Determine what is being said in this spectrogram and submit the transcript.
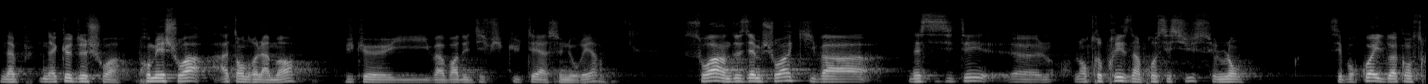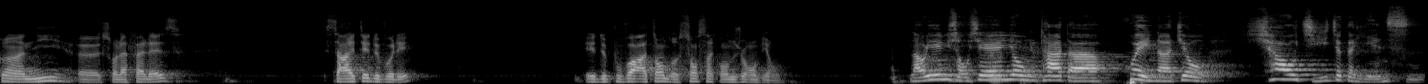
n'a n'a que deux choix. Premier choix, attendre la mort, vu qu'il va avoir des difficultés à se nourrir. Soit un deuxième choix qui va nécessiter euh, l'entreprise d'un processus long. C'est pourquoi il doit construire un nid euh, sur la falaise, s'arrêter de voler et de pouvoir attendre 150 jours environ. 老鹰首先用它的喙呢，就敲击这个岩石，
